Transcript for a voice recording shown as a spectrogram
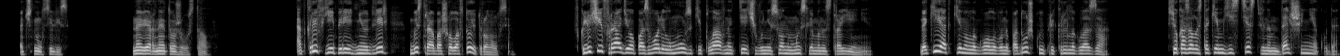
— очнулся Лис. «Наверное, тоже устал». Открыв ей переднюю дверь, быстро обошел авто и тронулся. Включив радио, позволил музыке плавно течь в унисон мыслям и настроению. Дакия откинула голову на подушку и прикрыла глаза. Все казалось таким естественным, дальше некуда.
